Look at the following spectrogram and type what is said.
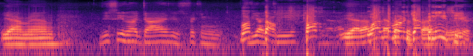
Yeah, man. Do you see that guy who's freaking What VIP? the fuck? Yeah, that's, Why is everyone a Japanese here?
